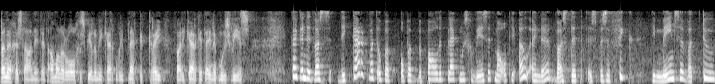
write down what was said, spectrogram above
binne gestaan het. Het almal 'n rol gespeel om die kerk op die plek te kry waar die kerk uiteindelik moes wees. Kyk en dit was die kerk wat op 'n op 'n bepaalde plek moes gewees het, maar op die ou einde was dit spesifiek die mense wat toe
